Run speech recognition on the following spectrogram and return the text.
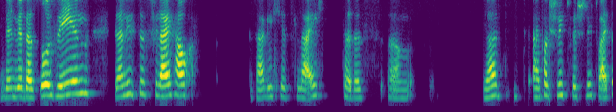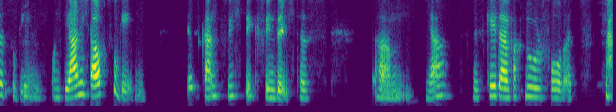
wenn wir das so sehen, dann ist es vielleicht auch, sage ich jetzt leichter, das ähm, ja, einfach Schritt für Schritt weiterzugehen mhm. und ja nicht aufzugeben. Das ist jetzt ganz wichtig, finde ich, dass ähm, ja, es geht einfach nur vorwärts.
